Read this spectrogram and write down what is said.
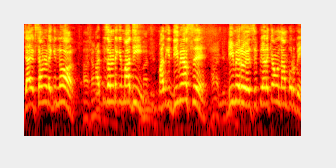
যাই হোক সামনেটা কি নর? হ্যাঁ। আর পিছনেটা কি মাদি? মাদি। কি ডিমে আছে? হ্যাঁ, ডিমে। রয়েছে। পেয়ারা কেমন দাম পড়বে?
